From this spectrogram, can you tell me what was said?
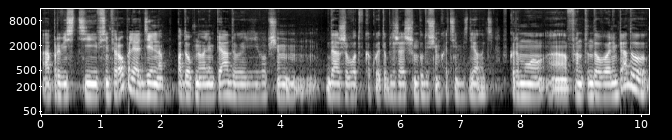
а, провести в Симферополе отдельно подобную Олимпиаду и, в общем, даже вот в какой-то ближайшем будущем хотим сделать в Крыму фронтендовую Олимпиаду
